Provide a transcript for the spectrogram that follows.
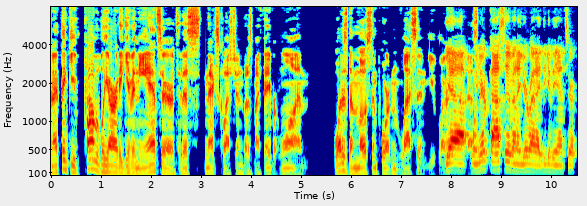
and I think you've probably already given the answer to this next question, but it's my favorite one. What is the most important lesson you've learned? Yeah, when you're passive, and you're right, I did give the answer.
